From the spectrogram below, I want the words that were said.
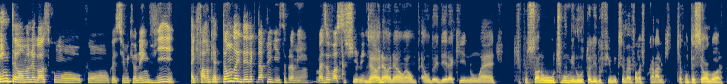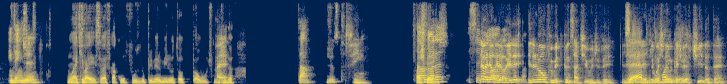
Então, o meu negócio com, o, com, com esse filme que eu nem vi é que falam que é tão doideira que dá preguiça pra mim. Mas eu vou assistir, Não, eventualmente. não, não. É um, é um doideira que não é, tipo, só no último minuto ali do filme que você vai falar, tipo, caralho, o que, que aconteceu agora? Entendi. Não é que vai, você vai ficar confuso do primeiro minuto ao, ao último, É. entendeu? Tá, justo. Sim. Então, Faz agora. diferença. Chegou Não, ele, ele, hora- ele, não é um filme cansativo de ver. Ele, Zero, é, ele ele tem tem uma e dinâmica divertida até.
